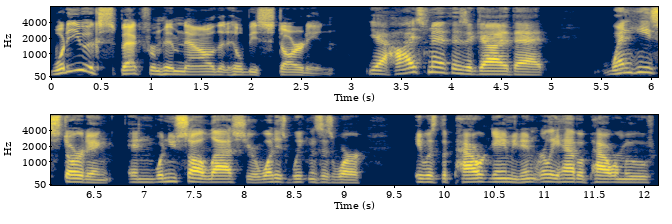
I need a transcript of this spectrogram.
What do you expect from him now that he'll be starting? Yeah, Highsmith is a guy that when he's starting, and when you saw last year what his weaknesses were, it was the power game. He didn't really have a power move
